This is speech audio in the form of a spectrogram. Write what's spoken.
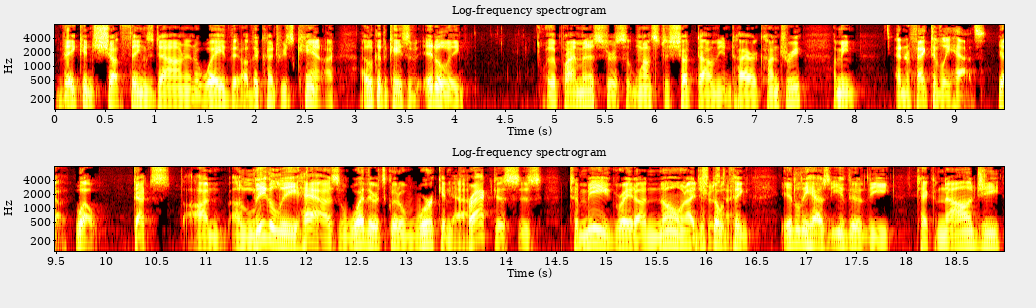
They can shut things down in a way that other countries can't. I, I look at the case of Italy, where the prime minister wants to shut down the entire country. I mean, and effectively has. Yeah. Well, that's on uh, legally has. Whether it's going to work in yeah. practice is to me great unknown. I just don't think Italy has either the technology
